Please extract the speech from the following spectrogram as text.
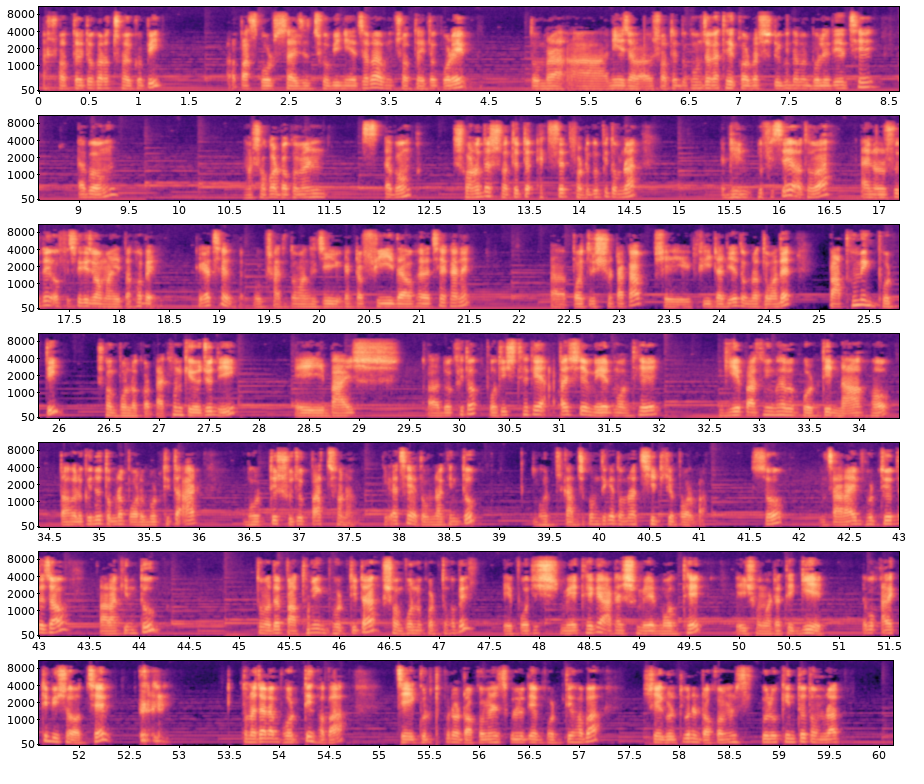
আর সত্যায়িত করা ছয় কপি পাসপোর্ট সাইজের ছবি নিয়ে যাবা এবং সত্যায়িত করে তোমরা নিয়ে যাবা। সত্যায়িত কোন জায়গা থেকে করবা সেটা কিন্তু আমি বলে দিয়েছি। এবং সকল ডকুমেন্টস এবং সনদের সত্যায়িত অ্যাকসেপ্ট ফটোকপি তোমরা ডিন অফিসে অথবা আইন অনুষদে অফিস থেকে জমা দিতে হবে, ঠিক আছে? সাথে তোমাদের যে একটা ফি দেওয়া হয়েছে এখানে পঁয়ত্রিশশো টাকা, সেই ফিটা দিয়ে তোমরা তোমাদের প্রাথমিক ভর্তি সম্পন্ন করবে। এখন কেউ যদি এই বাইশ দুঃখিত, পঁচিশ থেকে আঠাশে মের মধ্যে গিয়ে প্রাথমিকভাবে ভর্তি না হও, তাহলে কিন্তু তোমরা পরবর্তীতে আর ভর্তির সুযোগ পাচ্ছ না, ঠিক আছে? তোমরা কিন্তু ভর্তি কার্যক্রম থেকে তোমরা ছিটকে পড়বা। সো যারাই ভর্তি হতে চাও, তারা কিন্তু তোমাদের প্রাথমিক ভর্তিটা সম্পন্ন করতে হবে এই পঁচিশ মে থেকে আঠাশ মে এর মধ্যে এই সময়টাতে গিয়ে। এবং আরেকটি বিষয় হচ্ছে, তোমরা যারা ভর্তি হবা যে গুরুত্বপূর্ণ ডকুমেন্টসগুলো দিয়ে ভর্তি হবা, সেই গুরুত্বপূর্ণ ডকুমেন্টসগুলো কিন্তু তোমরা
